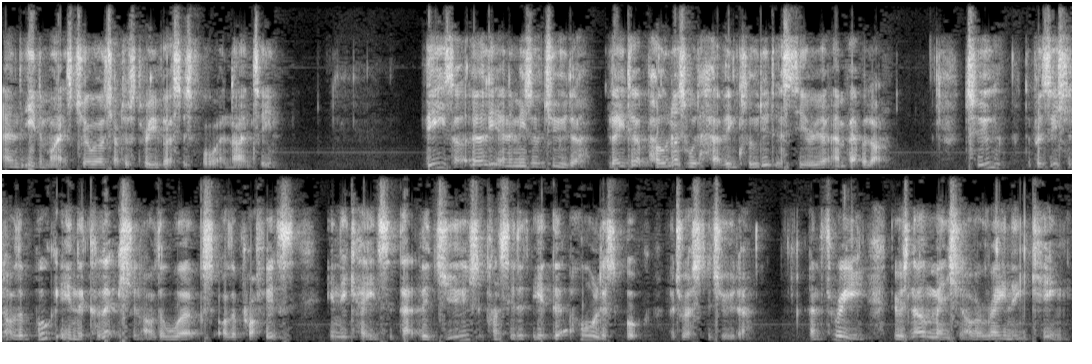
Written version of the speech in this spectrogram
and Edomites, Joel chapters 3, verses 4 and 19. These are early enemies of Judah. Later opponents would have included Assyria and Babylon. Two, the position of the book in the collection of the works of the prophets indicates that the Jews considered it the oldest book addressed to Judah. And three, there is no mention of a reigning king,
